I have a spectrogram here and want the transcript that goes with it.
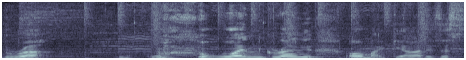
Bruh. One grimy... Oh my god, is this...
